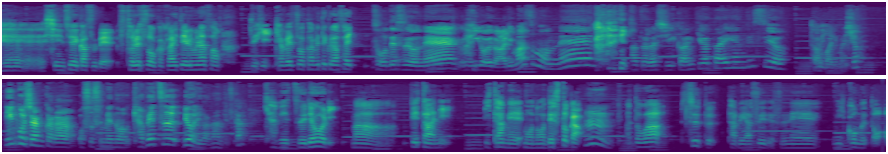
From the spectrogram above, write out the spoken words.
えー新生活でストレスを抱えている皆さんぜひキャベツを食べてください。そうですよね。は。い。いろいろありますもんね。い。新しい環境は大変ですよ。頑張りましょう。りんごちゃんからおすすめのキャベツ料理は何ですか？キャベツ料理。まあベタに炒め物ですとか。うん。あとはスープ食べやすいですね。煮込むと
